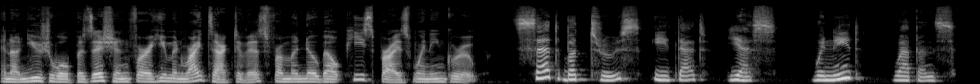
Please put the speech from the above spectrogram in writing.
an unusual position for a human rights activist from a Nobel Peace Prize winning group. Sad but truth is that, yes, we need weapons.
